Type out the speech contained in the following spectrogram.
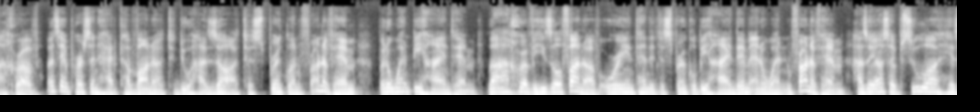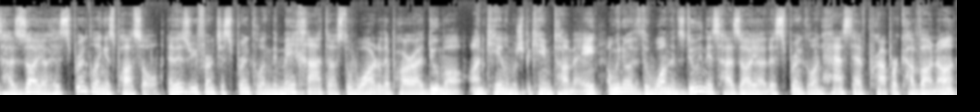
Achrav. Let's say a person had kavana to do hazah, to sprinkle in front of him, but it went behind him. La'achrav Vihizal Fanav, or he intended to sprinkle behind him and it went in front of him. Psula, his hazaya, his sprinkling is puzzle. Now this is referring to sprinkling the mechatos, the water, the paraduma, on kalim, which became tameh. And we know that the one that's doing this hazaya, this sprinkling, has to have proper kavana.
